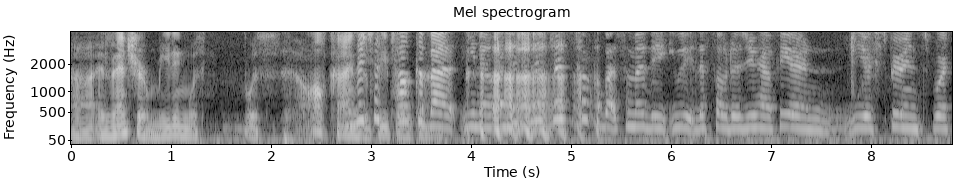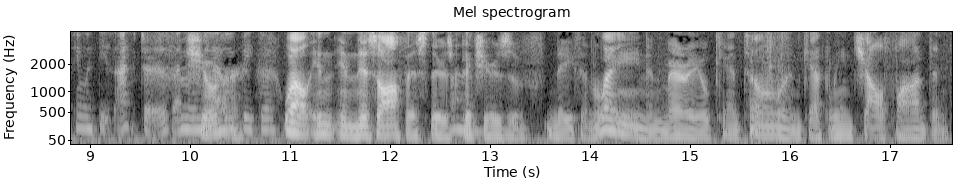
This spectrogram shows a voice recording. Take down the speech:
uh, adventure meeting with with all kinds let's of just people. talk about you know let's, let's, let's, talk about some of the the photos you have here and your experience working with these actors. I mean, sure. that would be good. Well, in in this office, there's uh-huh. pictures of Nathan Lane and Mario Cantone and Kathleen Chalfant and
